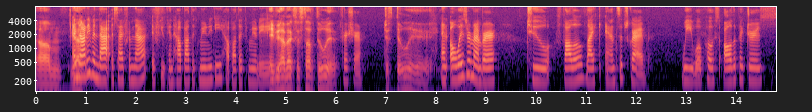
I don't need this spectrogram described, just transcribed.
Um, yeah. and not even that. Aside from that, if you can help out the community, help out the community if you have extra stuff, do it. for sure. Just do it. And always remember to follow, like, and subscribe. We will post all the pictures.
